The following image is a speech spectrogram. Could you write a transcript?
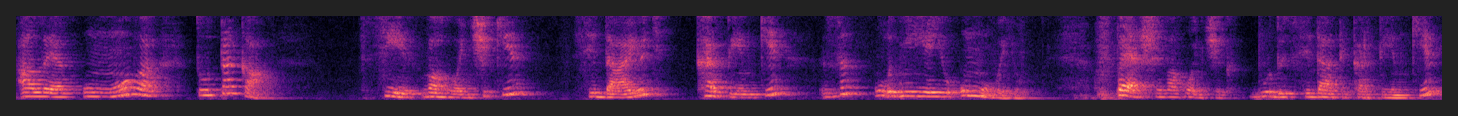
Але умова тут така. В ці вагончики сідають картинки з однією умовою. В перший вагончик будуть сідати картинки,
